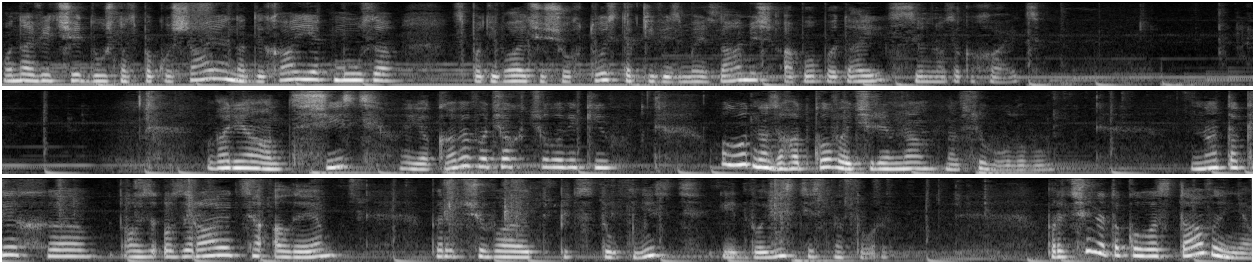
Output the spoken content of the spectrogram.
Вона відчайдушно спокушає, надихає, як муза, сподіваючись, що хтось таки візьме заміж або бодай сильно закохається. Варіант 6. Яка ви в очах чоловіків? Холодна, загадкова і чарівна на всю голову. На таких е, озираються, але перечувають підступність і двоїстість натури. Причина такого ставлення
